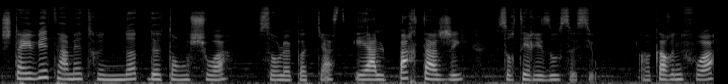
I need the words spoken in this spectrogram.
je t'invite à mettre une note de ton choix sur le podcast et à le partager sur tes réseaux sociaux. Encore une fois,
